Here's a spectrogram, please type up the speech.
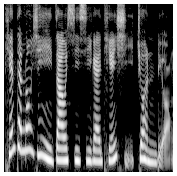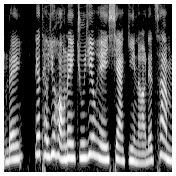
天公落雨，就是世界天时转凉咧。列头一行呢，主要系写见日嘅惨。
